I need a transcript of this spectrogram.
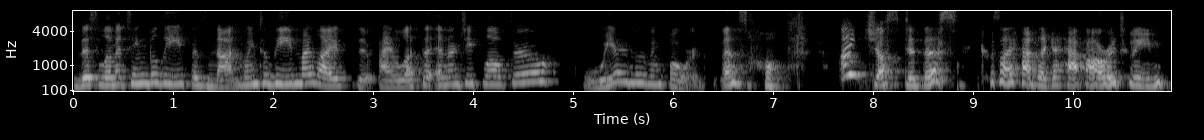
This limiting belief is not going to lead my life. I let the energy flow through. We are moving forward. That's all. I just did this because I had like a half hour between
